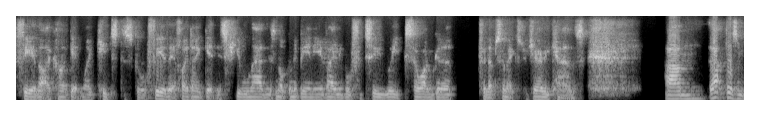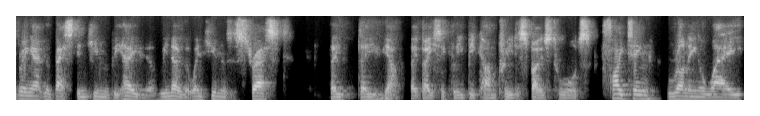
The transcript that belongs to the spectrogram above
fear that I can't get my kids to school, fear that if I don't get this fuel now, there's not going to be any available for two weeks, so I'm going to fill up some extra jerry cans. Um, that doesn't bring out the best in human behavior. We know that when humans are stressed, they they yeah they basically become predisposed towards fighting running away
